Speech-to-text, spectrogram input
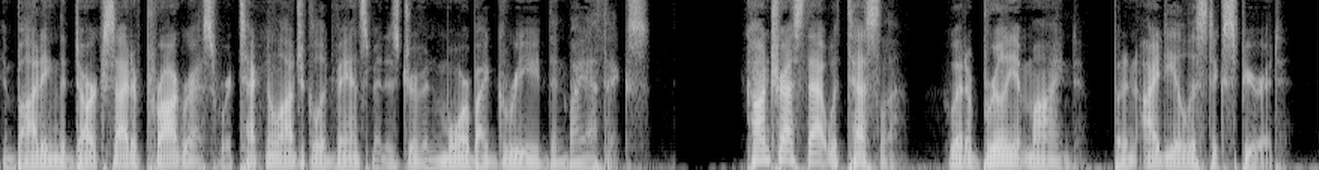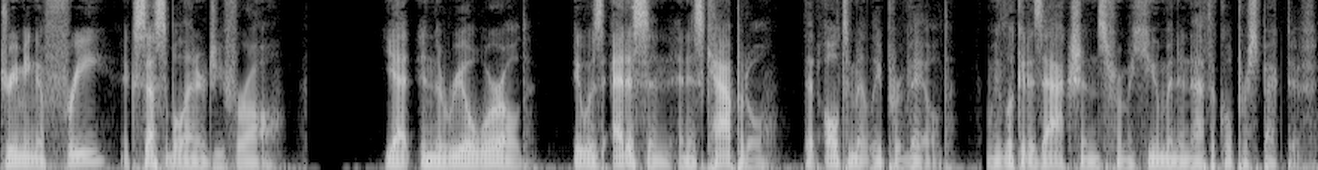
embodying the dark side of progress where technological advancement is driven more by greed than by ethics. Contrast that with Tesla, who had a brilliant mind, but an idealistic spirit, dreaming of free, accessible energy for all. Yet, in the real world, it was Edison and his capital that ultimately prevailed. We look at his actions from a human and ethical perspective.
